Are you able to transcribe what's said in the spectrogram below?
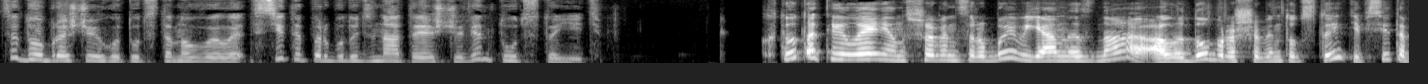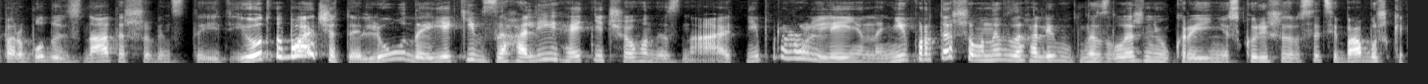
Це добре, що його тут встановили. Всі тепер будуть знати, що він тут стоїть. Хто такий Ленін, що він зробив, я не знаю, але добре, що він тут стоїть, і всі тепер будуть знати, що він стоїть. І от ви бачите, люди, які взагалі геть нічого не знають, ні про роль Леніна, ні про те, що вони взагалі в незалежній Україні, скоріше за все, ці бабушки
